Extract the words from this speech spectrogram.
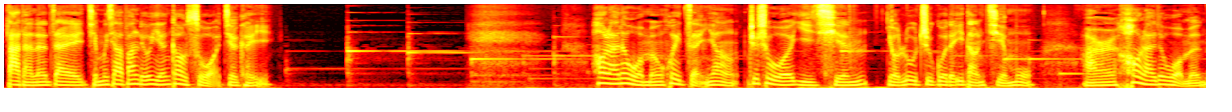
大胆的在节目下方留言告诉我就可以。后来的我们会怎样？这是我以前有录制过的一档节目，而后来的我们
